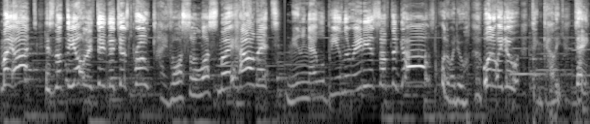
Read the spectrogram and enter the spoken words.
My heart is not the only thing that just broke! I've also lost my helmet! Meaning I will be in the radius of the ghost! What do I do? What do I do? Think, Callie, think!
